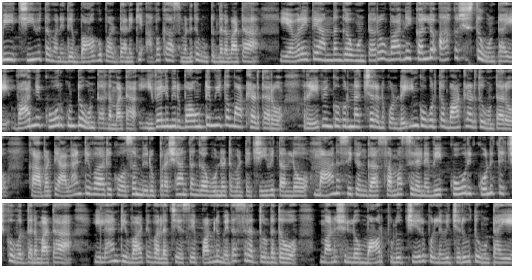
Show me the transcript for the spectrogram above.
మీ జీవితం అనేది బాగుపడడానికి అవకాశం అనేది ఉంటుందన్నమాట. ఎవరైతే అందంగా ఉంటారో వారిని కళ్ళు ఆకర్షిస్తూ ఉంటాయి. వారిని కోరుకుంటూ ఉంటారనమాట ఈవేళ మీరు బాగుంటే మీతో మాట్లాడతారు. రేపు ఇంకొకరు నచ్చారనుకోండి ఇంకొకరితో మాట్లాడుతూ ఉంటారు. కాబట్టి అలాంటి వారి కోసం మీరు ప్రశాంతంగా ఉన్నటువంటి జీవితంలో మానసికంగా సమస్యలు అనేవి కోరి కొని తెచ్చుకోవద్దనమాట ఇలాంటి వాటి వల్ల చేసే పనుల మీద శ్రద్ధ ఉండదు. మనుషుల్లో మార్పులు చేర్పులు జరుగుతూ ఉంటాయి.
